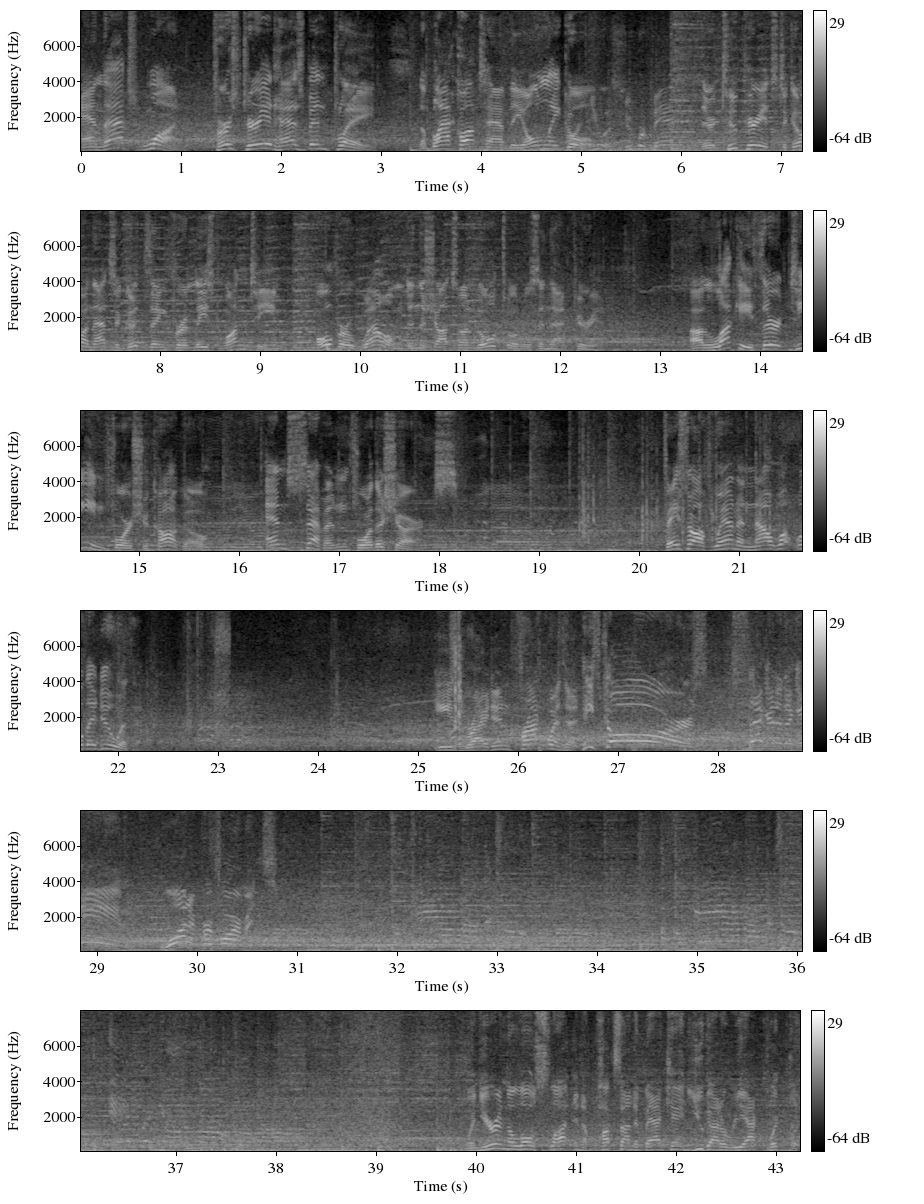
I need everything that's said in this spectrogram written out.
And that's one. First period has been played. The Blackhawks have the only goal. Are you a super fan? There are two periods to go, and that's a good thing for at least one team. Overwhelmed in the shots on goal totals in that period. A lucky 13 for Chicago and 7 for the Sharks. Face-off win, and now what will they do with it? He's right in front with it. He scores! Second of the game. What a performance. When you're in the low slot and a puck's on the backhand, you got to react quickly.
